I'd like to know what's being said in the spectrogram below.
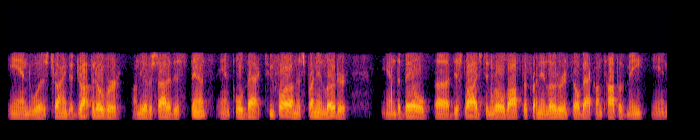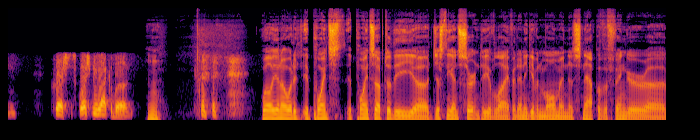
and was trying to drop it over on the other side of this fence and pulled back too far on this front end loader, and the bale uh, dislodged and rolled off the front end loader and fell back on top of me and crushed, squished me like a bug. Hmm. well, you know what? It, it, points it points up to the uh, just the uncertainty of life. At any given moment, a snap of a finger, uh,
